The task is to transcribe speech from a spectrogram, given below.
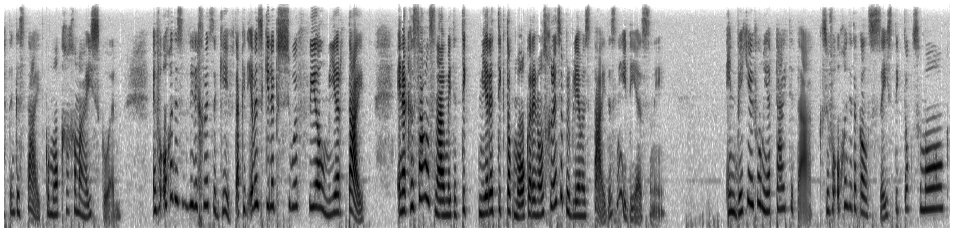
ek dink is tyd, kom maak gou my huis skoon. En vanoggend is dit die grootste gift. Ek het ewe skielik soveel meer tyd. En ek gesels nou met 'n 'n TikTok maker en ons grootste probleem is tyd. Dis nie idees nie. En weet jy hoeveel meer tyd het ek? So vanoggend het ek al 6 TikToks gemaak.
